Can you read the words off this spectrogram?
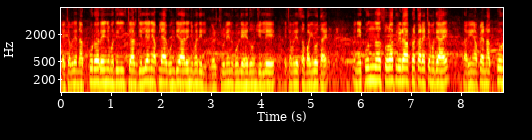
याच्यामध्ये नागपूर रेंजमधील चार जिल्हे आणि आपल्या गोंदिया रेंजमधील गडचिरोली आणि गोंदिया हे दोन जिल्हे याच्यामध्ये सहभागी होत आहेत. आणि एकूण सोळा क्रीडा प्रकार याच्यामध्ये आहे. आणि आपल्या नागपूर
